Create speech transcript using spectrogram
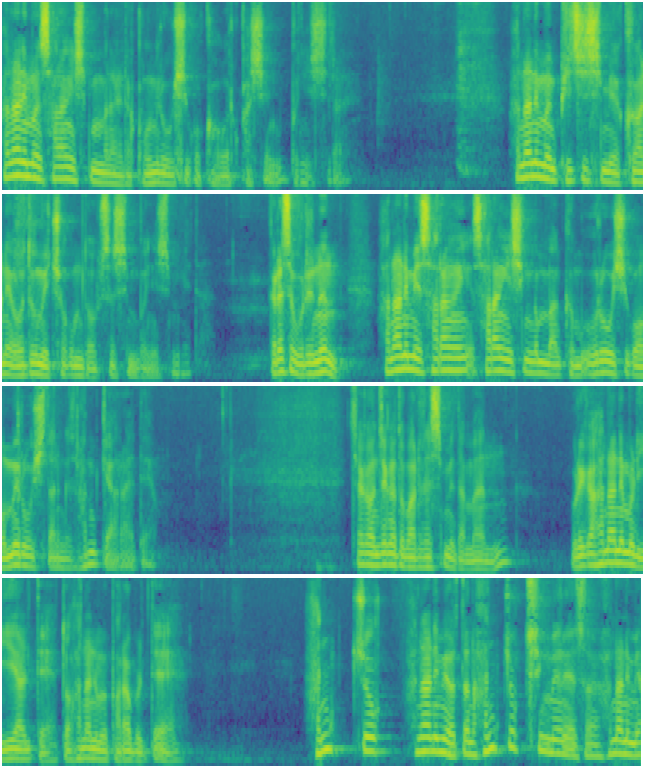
하나님은 사랑이실 뿐만 아니라 공의로우시고 거룩하신 분이시라. 하나님은 빛이시며 그 안에 어둠이 조금도 없으신 분이십니다. 그래서 우리는 하나님이 사랑, 사랑이신 것만큼 의로우시고 어미로우시다는 것을 함께 알아야 돼요. 제가 언젠가도 말을 했습니다만, 우리가 하나님을 이해할 때, 또 하나님을 바라볼 때, 한쪽, 하나님의 어떤 한쪽 측면에서 하나님의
